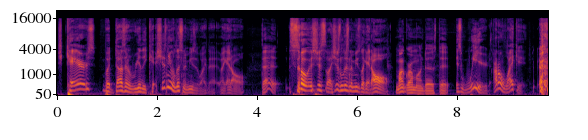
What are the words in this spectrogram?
she cares, but doesn't really care. She doesn't even listen to music like that, like at all. That So it's just like she doesn't listen to music like at all. my grandma does that. It's weird. I don't like it. it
